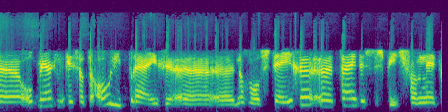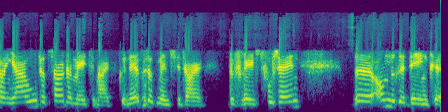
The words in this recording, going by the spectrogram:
Uh, opmerkelijk is dat de olieprijzen uh, nog wel stegen tijdens de speech van Netanyahu. Dat zou daarmee te maken kunnen hebben, dat mensen daar bevreesd voor zijn. anderen denken,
